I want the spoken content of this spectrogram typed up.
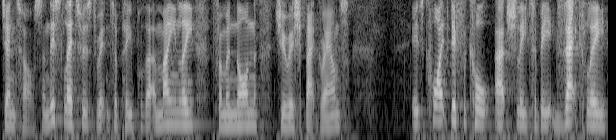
Gentiles. And this letter is written to people that are mainly from a non Jewish background. It's quite difficult, actually, to be exactly,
